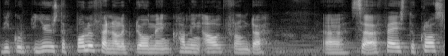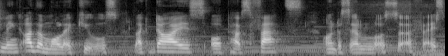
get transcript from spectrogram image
we could use the polyphenolic domain coming out from the uh, surface to cross-link other molecules like dyes or perhaps fats on the cellulose surface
